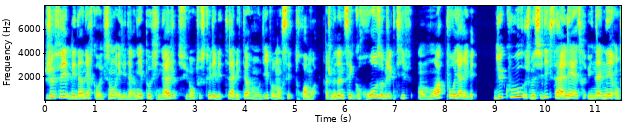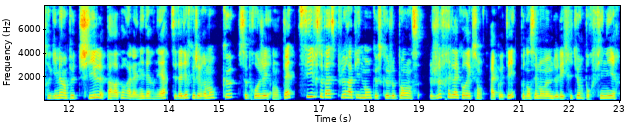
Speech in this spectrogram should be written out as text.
je fais les dernières corrections et les derniers peaufinages, suivant tout ce que les bêta lecteurs m'ont dit pendant ces 3 mois. Je me donne ces gros objectifs en mois pour y arriver. Du coup, je me suis dit que ça allait être une année entre guillemets un peu chill par rapport à l'année dernière, c'est-à-dire que j'ai vraiment que ce projet en tête. S'il se passe plus rapidement que ce que je pense, je ferai de la correction à côté, potentiellement même de l'écriture pour finir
